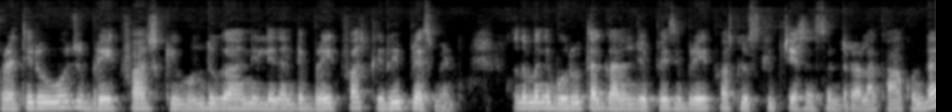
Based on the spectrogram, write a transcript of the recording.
ప్రతిరోజు బ్రేక్ఫాస్ట్కి ముందు కానీ లేదంటే బ్రేక్ఫాస్ట్కి రీప్లేస్మెంట్ కొంతమంది బరువు తగ్గాలని చెప్పేసి బ్రేక్ఫాస్ట్లో స్కిప్ చేసేస్తుంటారు. అలా కాకుండా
